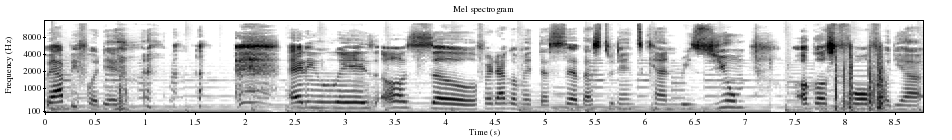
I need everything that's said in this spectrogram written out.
we're happy for them. Anyways, also, federal government has said that students can resume August 4 for their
